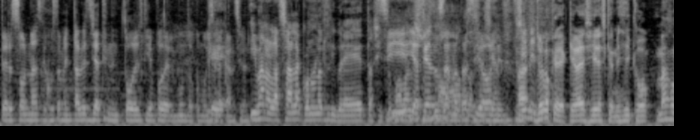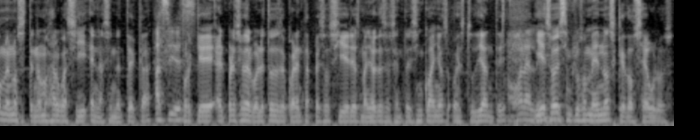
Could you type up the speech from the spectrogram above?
personas que justamente tal vez ya tienen todo el tiempo del mundo, como dice la canción. Iban a la sala con unas libretas y Sí, tomaban y hacían sus notas, anotaciones. Ah, "Sí, yo Nito". lo que quería decir es que en México más o menos tenemos algo así en la Cineteca. Así es. Porque el precio del boleto es de 40 pesos si eres mayor de 65 años o estudiante. Órale. Y eso es incluso menos que 2 euros.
